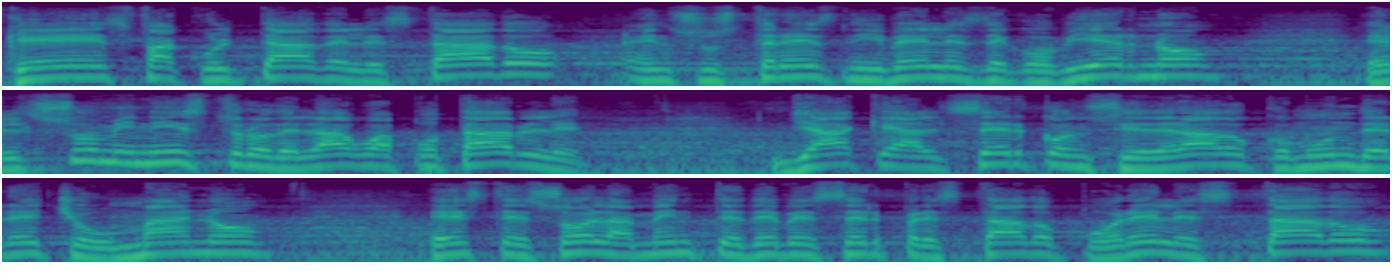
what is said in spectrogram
que es facultad del Estado en sus tres niveles de gobierno el suministro del agua potable, ya que al ser considerado como un derecho humano, este solamente debe ser prestado por el Estado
